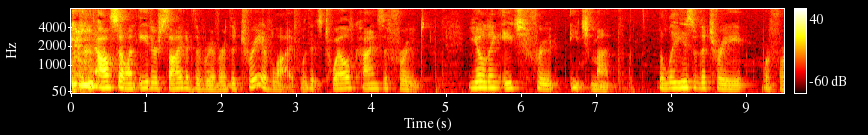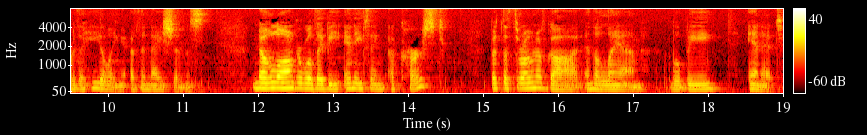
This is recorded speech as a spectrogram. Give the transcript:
also on either side of the river, the tree of life with its twelve kinds of fruit, yielding each fruit each month. The leaves of the tree were for the healing of the nations. No longer will they be anything accursed but the throne of God and the Lamb will be in it,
